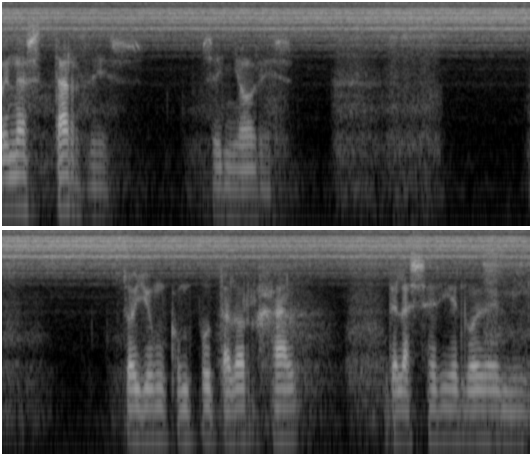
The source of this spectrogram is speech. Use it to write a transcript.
Buenas tardes, señores. Soy un computador HAL de la serie 9000.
